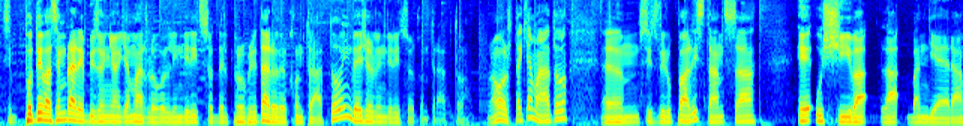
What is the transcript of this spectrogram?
si, poteva sembrare che bisognava chiamarlo con l'indirizzo del proprietario del contratto, invece l'indirizzo del contratto. Una volta chiamato, ehm, si sviluppava l'istanza e usciva la bandiera.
